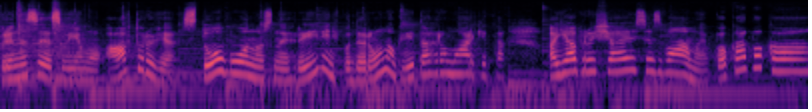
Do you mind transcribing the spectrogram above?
принесе своєму авторові 100 бонусних гривень в подарунок від агромаркета. А я прощаюся з вами. Пока-пока!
